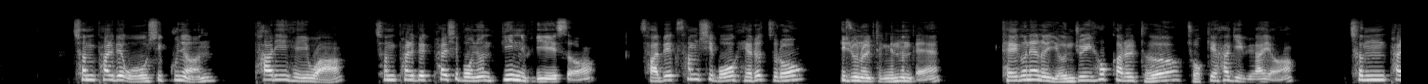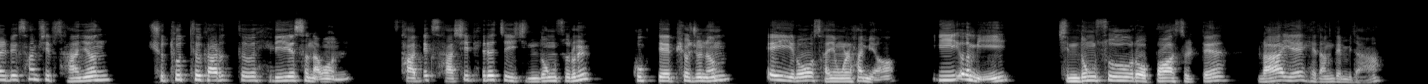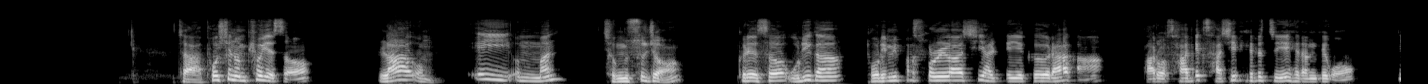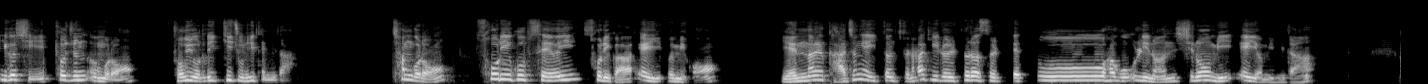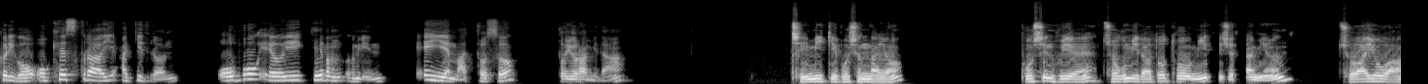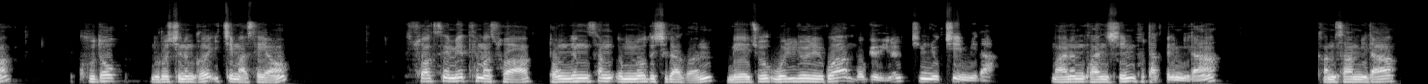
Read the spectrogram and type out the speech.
1859년 파리 회의와 1885년 빈 회의에서 435Hz로 기준을 정했는데 최근에는 연주의 효과를 더 좋게 하기 위하여 1834년 슈투트가르트 회의에서 나온 440Hz의 진동수를 국제 표준음 A로 사용을 하며 이 음이 진동수로 보았을 때 라에 해당됩니다. 자, 보시는 표에서 라음, A음만 정수죠. 그래서 우리가 도레미파 솔라시 할 때의 그 라가 바로 440Hz에 해당되고 이것이 표준음으로 조율의 기준이 됩니다. 참고로 소리 굽새의 소리가 A음이고 옛날 가정에 있던 전화기를 들었을 때 뚜 하고 울리는 신호음이 A음입니다. 그리고 오케스트라의 악기들은 오보에의 개방음인 A에 맞춰서 조율합니다. 재미있게 보셨나요? 보신 후에 조금이라도 도움이 되셨다면 좋아요와 구독 누르시는 거 잊지 마세요. 수학쌤의 테마 수학 동영상 업로드 시각은 매주 월요일과 목요일 16시입니다. 많은 관심 부탁드립니다. 감사합니다.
